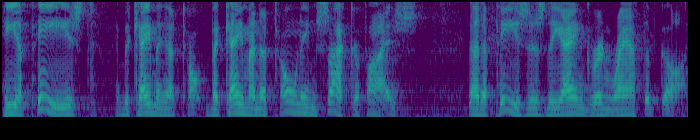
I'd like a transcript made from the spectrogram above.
he appeased it became an, became an atoning sacrifice that appeases the anger and wrath of God,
